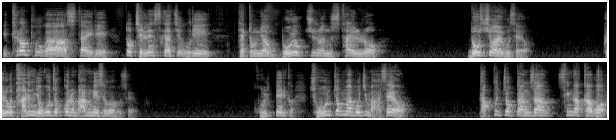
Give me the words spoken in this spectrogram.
이 트럼프가 스타일이 또 젤렌스 같이 우리 대통령 모욕 주는 스타일로 노쇼 해보세요. 그리고 다른 요구 조건을 막 내세워 보세요. 골 때릴 거. 좋은 쪽만 보지 마세요. 나쁜 쪽도 항상 생각하고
